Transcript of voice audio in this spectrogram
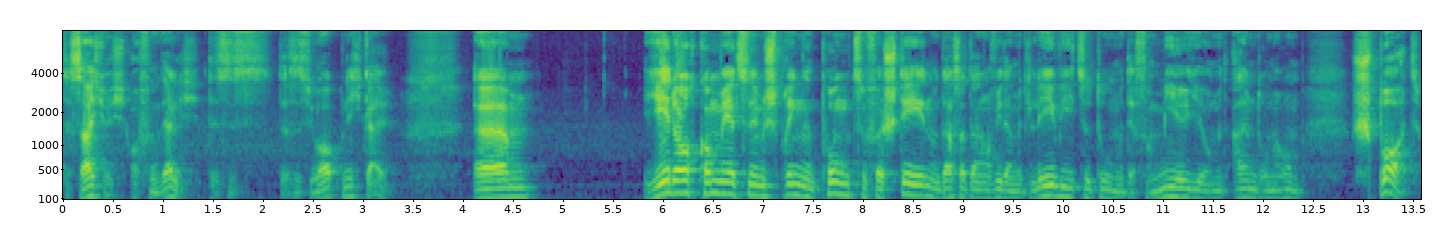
Das sage ich euch offen und ehrlich. Das ist das ist überhaupt nicht geil. Ähm, jedoch kommen wir jetzt zu dem springenden Punkt zu verstehen, und das hat dann auch wieder mit Levi zu tun, mit der Familie und mit allem drumherum. Sport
